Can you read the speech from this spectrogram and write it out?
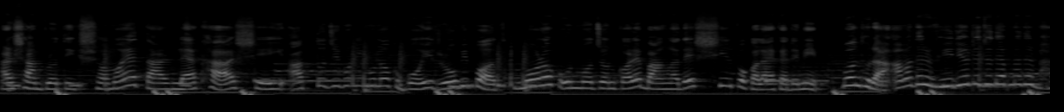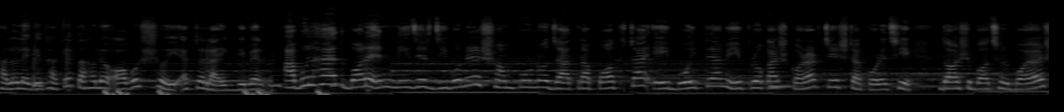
আর সাম্প্রতিক সময়ে তার লেখা সেই আত্মজীবনীমূলক বই রবিপথ মোড়ক উন্মোচন করে বাংলাদেশ শিল্পকলা একাডেমি। বন্ধুরা, আমাদের ভিডিওটি যদি আপনাদের ভালো লেগে থাকে, তাহলে অবশ্যই একটা লাইক দিবেন। আবুল হায়াত বলেন, নিজের জীবনের সম্পূর্ণ যাত্রা পথটা এই বইতে আমি প্রকাশ করার চেষ্টা করেছি। দশ বছর বয়স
